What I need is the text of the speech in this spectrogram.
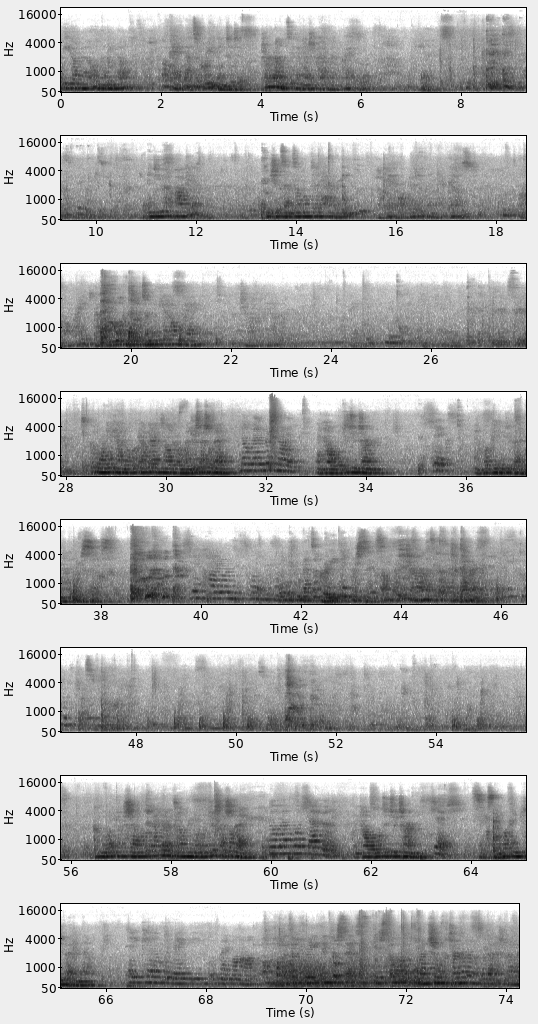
we don't know, and then we know. Okay, that's a great thing to do. How old did you turn? Six. Six. And what can you do better now? Take care of the baby with my mom. Oh, that's a great thing for six. You're so helpful. I'm sure. Turn around so that.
